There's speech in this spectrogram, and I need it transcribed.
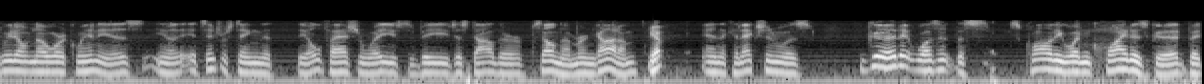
we don't know where Quinn is. You know, it's interesting that the old-fashioned way used to be you just dialed their cell number and got them. Yep. And the connection was good. It wasn't the s- quality wasn't quite as good, but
